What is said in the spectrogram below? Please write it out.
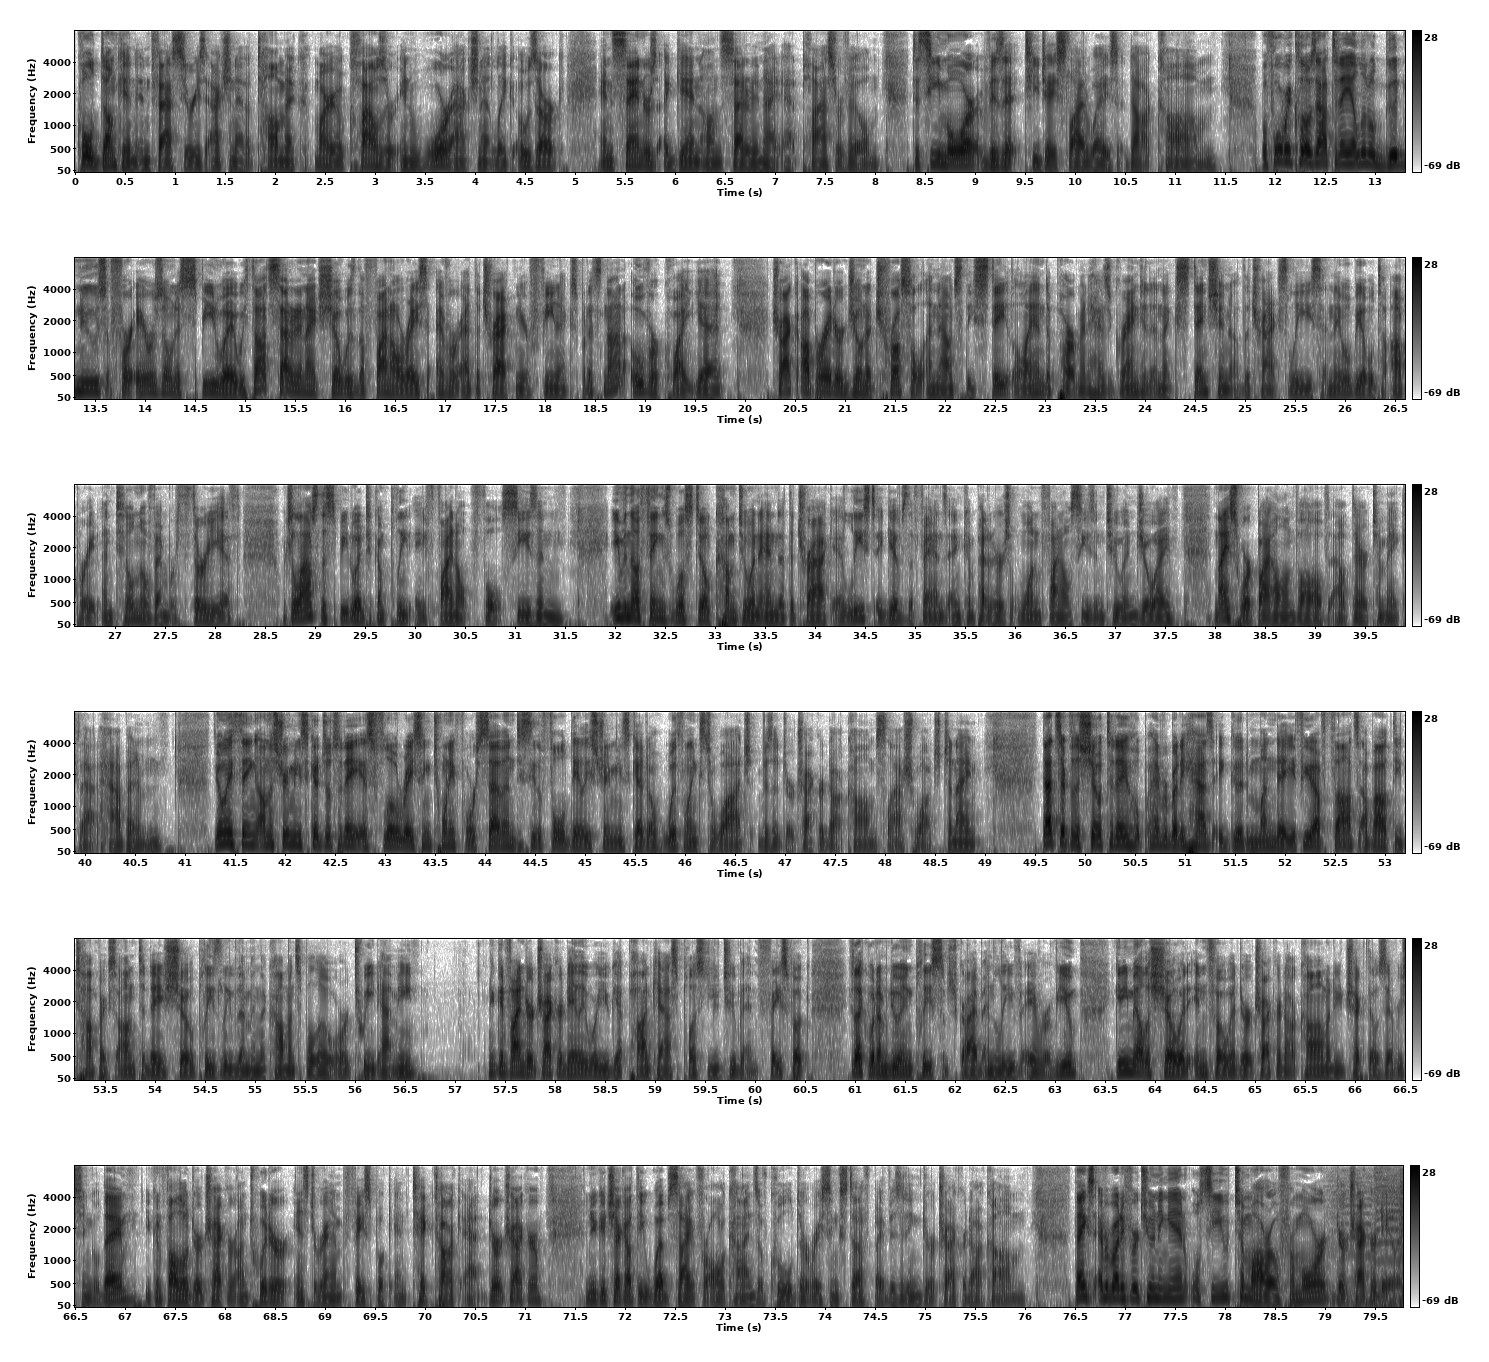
Cole Duncan in Fast Series action at Atomic, Mario Clouser in War action at Lake Ozark, and Sanders again on Saturday night at Placerville. To see more, visit tjslideways.com. Before we close out today, a little good news for Arizona Speedway. We thought Saturday night's show was the final race ever at the track near Phoenix, but it's not over quite yet. Track operator Jonah Trussell announced the state land department has granted an extension of the track's lease and they will be able to operate until November 30th, which allows the Speedway to complete a final full season. Even though things will still come to an end at the track, at least it gives the fans and competitors one final season to enjoy. Nice work by all involved out there to make that happen. The only thing on the streaming schedule today is FloRacing 24/7. To see the full daily streaming schedule with links to watch, visit dirttracker.com/watch tonight. That's it for the show today. Hope everybody has a good Monday. If you have thoughts about the topics on today's show, please leave them in the comments below or tweet at me. You can find Dirt Tracker Daily where you get podcasts plus YouTube and Facebook. If you like what I'm doing, please subscribe and leave a review. You can email the show at info at dirttracker.com. I do check those every single day. You can follow Dirt Tracker on Twitter, Instagram, Facebook, and TikTok at Dirt Tracker. And you can check out the website for all kinds of cool dirt racing stuff by visiting dirttracker.com. Thanks everybody for tuning in. We'll see you tomorrow for more Dirt Tracker Daily.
